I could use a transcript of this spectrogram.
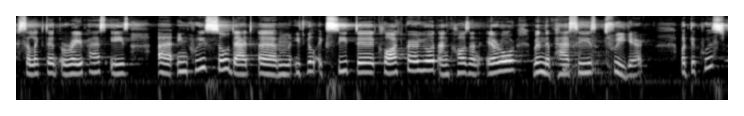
selected array path is uh, increased so that um, it will exceed the clock period and cause an error when the path is triggered. But the question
